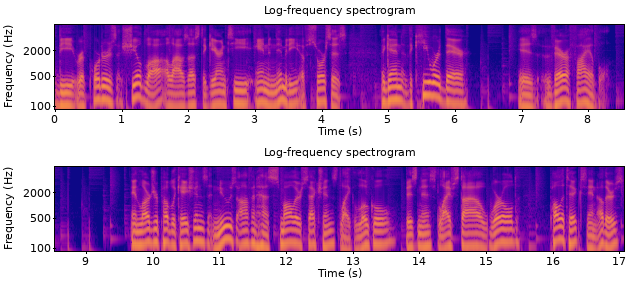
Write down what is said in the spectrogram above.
The Reporter's Shield Law allows us to guarantee anonymity of sources. Again, the key word there is verifiable. In larger publications, news often has smaller sections like local, business, lifestyle, world, politics, and others.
